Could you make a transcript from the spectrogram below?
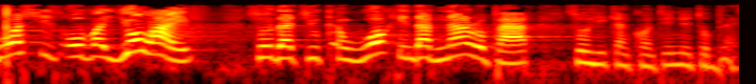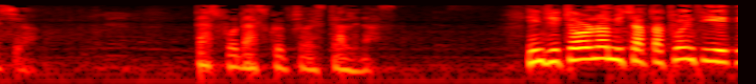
washes over your life so that you can walk in that narrow path so He can continue to bless you. That's what that scripture is telling us. In Deuteronomy chapter 28,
